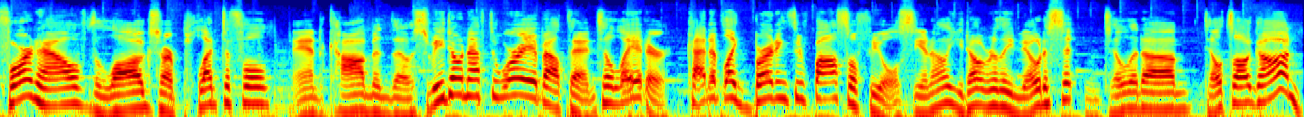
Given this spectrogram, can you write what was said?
For now, the logs are plentiful and common though, so we don't have to worry about that until later. Kind of like burning through fossil fuels, you know? You don't really notice it until it, um, till it's all gone.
